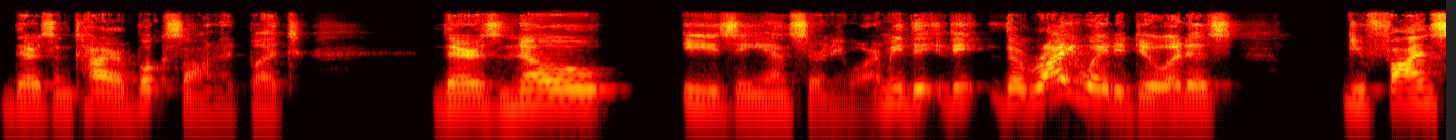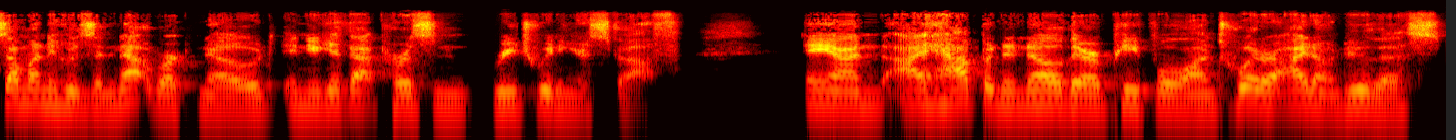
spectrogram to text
There's entire books on it, but there's no easy answer anymore. I mean, the, the, the right way to do it is you find someone who's a network node and you get that person retweeting your stuff. And I happen to know there are people on Twitter, I don't do this.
